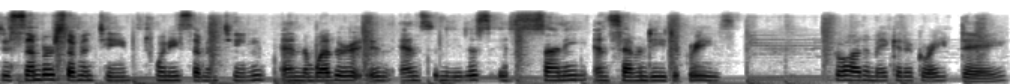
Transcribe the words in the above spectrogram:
December 17th, 2017, and the weather in Encinitas is sunny and 70 degrees. Go out and make it a great day.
